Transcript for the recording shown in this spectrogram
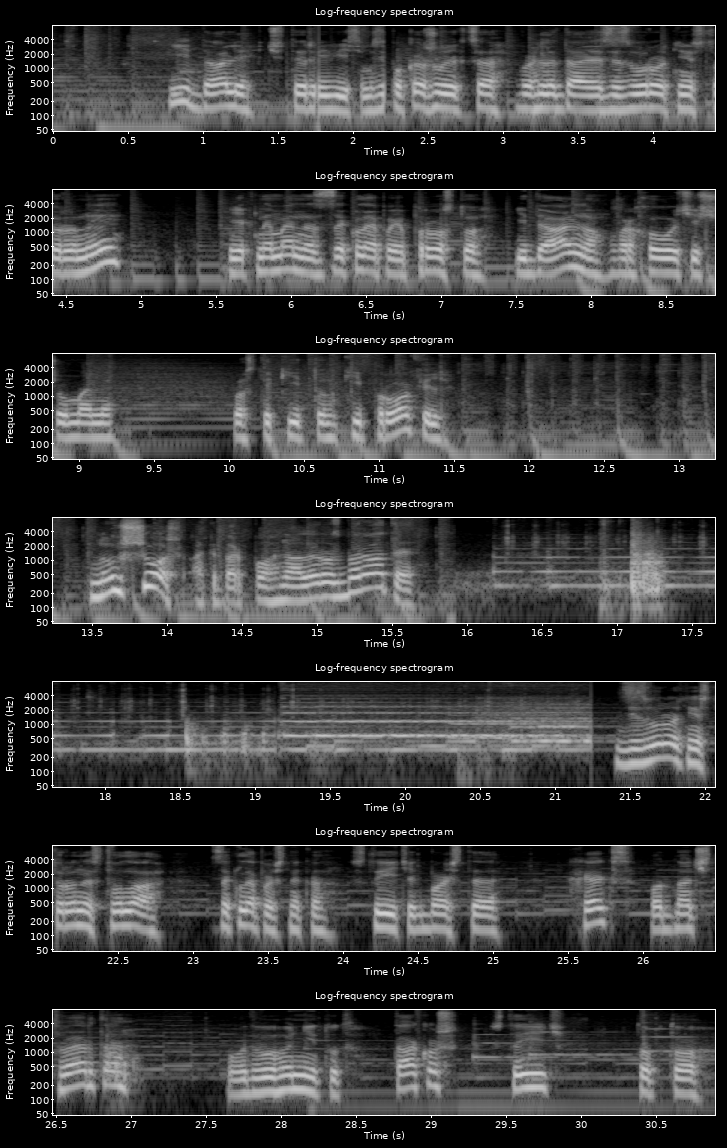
І далі 4,8. Покажу, як це виглядає зі зворотньої сторони. Як на мене, заклепує просто ідеально, враховуючи, що в мене ось такий тонкий профіль. Ну що ж, а тепер погнали розбирати. Зі зворотньої сторони ствола заклепочника стоїть, як бачите, хекс 1 четверта. У двигуні тут також стоїть. Тобто,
